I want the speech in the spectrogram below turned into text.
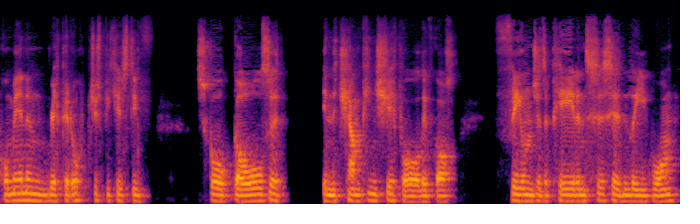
come in and rip it up just because they've scored goals in the Championship or they've got 300 appearances in League One,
